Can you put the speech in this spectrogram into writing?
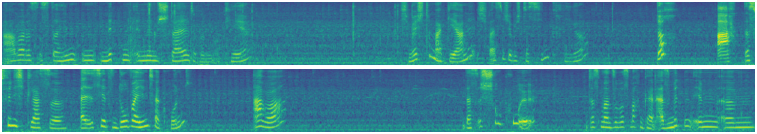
Aber das ist da hinten mitten in dem Stall drin. Okay. Ich möchte mal gerne... Ich weiß nicht, ob ich das hinkriege. Doch! Ach, das finde ich klasse. Also ist jetzt ein doofer Hintergrund. Aber... Das ist schon cool dass man sowas machen kann. Also mitten im... Ähm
